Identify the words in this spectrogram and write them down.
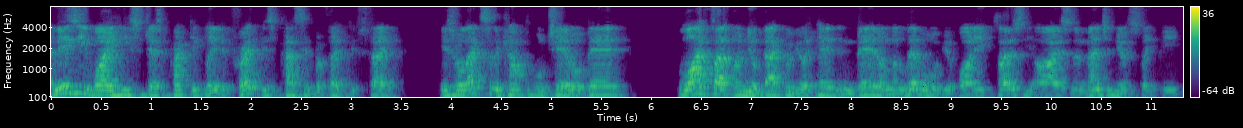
An easy way he suggests practically to create this passive reflective state is relax in a comfortable chair or bed, lie flat on your back with your head in bed on the level of your body, close the eyes and imagine you're sleepy.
